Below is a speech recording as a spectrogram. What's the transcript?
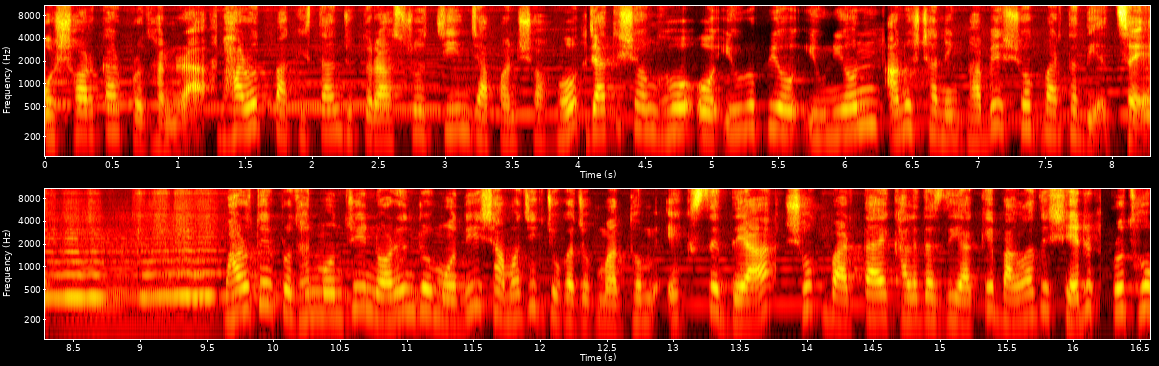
ও সরকার প্রধানরা। ভারত, পাকিস্তান, যুক্তরাষ্ট্র, চীন, জাপান সহ জাতিসংঘ ও ইউরোপীয় ইউনিয়ন আনুষ্ঠানিকভাবে শোক বার্তা দিয়েছে। ভারতের প্রধানমন্ত্রী নরেন্দ্র মোদী সামাজিক যোগাযোগ মাধ্যম এক্সে দেয়া শোক বার্তায় খালেদা জিয়াকে বাংলাদেশের প্রথম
